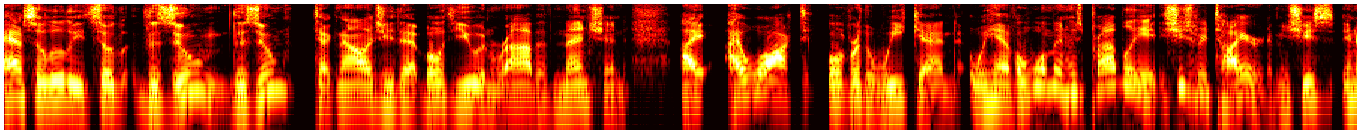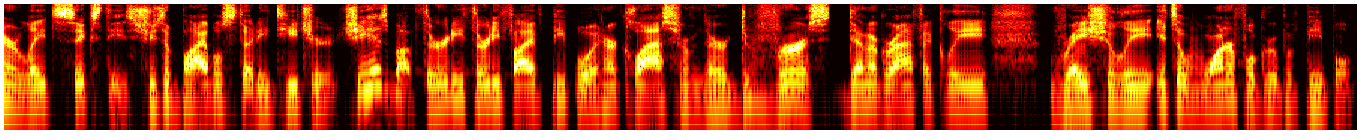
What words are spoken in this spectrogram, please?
Absolutely. So the Zoom, the Zoom technology that both you and Rob have mentioned, I, I walked over the weekend. We have a woman who's probably she's retired. I mean, she's in her late 60s. She's a Bible study teacher. She has about 30, 35 people in her classroom. They're diverse demographically, racially. It's a wonderful group of people.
